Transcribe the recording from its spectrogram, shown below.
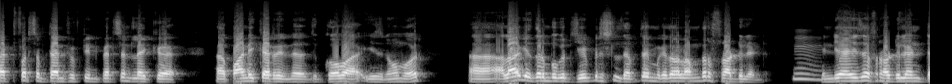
but for some ten fifteen percent like Parrikar in Goa is no more అలాగే ఇద్దరు ముగ్గురు చీఫ్ మినిస్టర్లు తప్పితే మిగతా వాళ్ళందరూ fraudulent. India is a fraudulent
